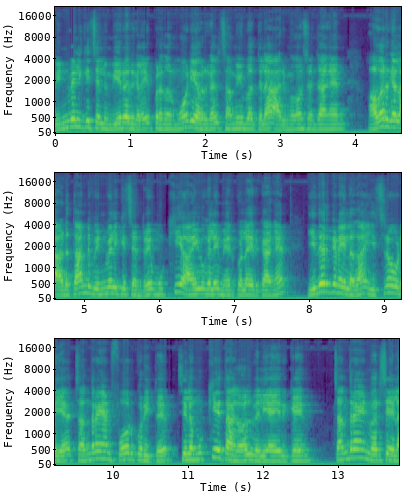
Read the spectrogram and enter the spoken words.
விண்வெளிக்கு செல்லும் வீரர்களை பிரதமர் மோடி அவர்கள் சமீபத்தில் அறிமுகம் செஞ்சாங்க. அவர்கள் அடுத்த ஆண்டு விண்வெளிக்கு சென்று முக்கிய ஆய்வுகளை மேற்கொள்ள இருக்காங்க. இதற்கிடையில தான் இஸ்ரோவுடைய சந்திரயான் ஃபோர் குறித்து சில முக்கிய தகவல் வெளியாயிருக்கு. சந்திராயன் வரிசையில்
